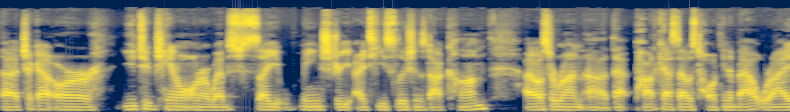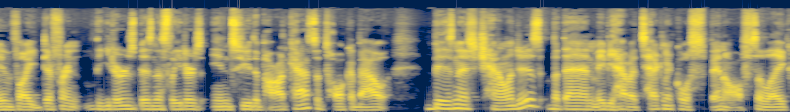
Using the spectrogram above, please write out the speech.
uh, check out our YouTube channel on our website, mainstreetitsolutions.com. I also run uh, that podcast I was talking about where I invite different leaders, business leaders into the podcast to talk about business challenges, but then maybe have a technical spin-off. So like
